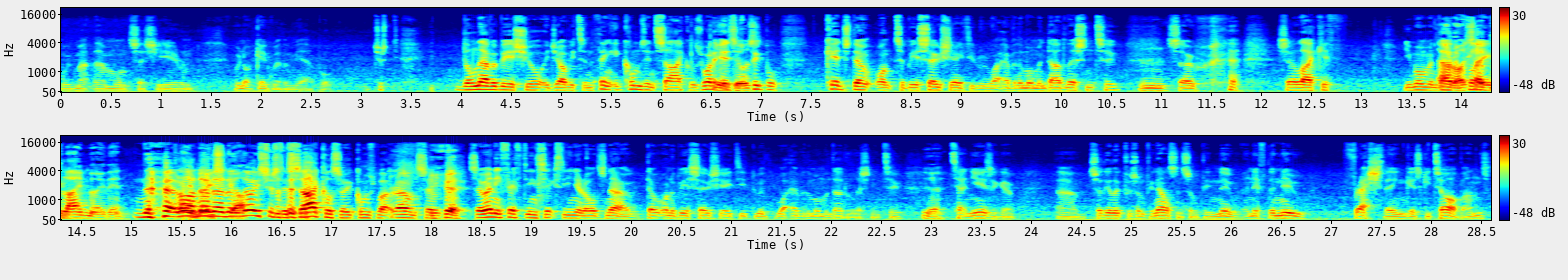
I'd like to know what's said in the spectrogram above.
we've met them once this year, and we're not gig with them yet. But just there'll never be a shortage of it. And I think it comes in cycles. What Yeah, it it is is people. Kids don't want to be associated with whatever the mum and dad listen to. Mm. So, so like if your mum and dad are right, so playing, blame me then. no, Blame no, no, no, no, no, it's just a cycle, so it comes back round. So, Yeah. so any 15, 16 year olds now don't want to be associated with whatever the mum and dad were listening to Yeah. 10 years ago. Um, so they look for something else and something new. And if the new, fresh thing is guitar bands,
